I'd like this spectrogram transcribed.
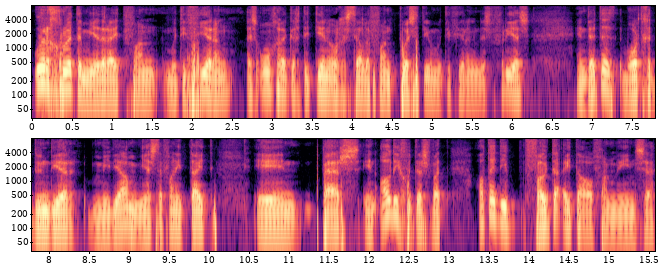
oorgrootste meerderheid van motivering is ongelukkig die teenoorgestelde van positiewe motivering en dis vrees en dit is, word gedoen deur media meeste van die tyd en pers en al die goeters wat altyd die foute uithaal van mense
